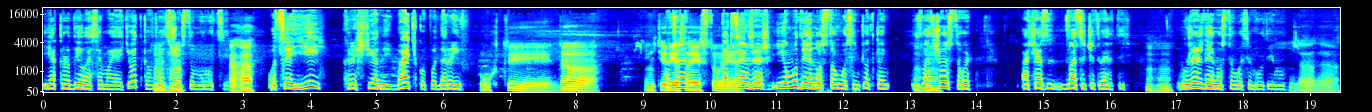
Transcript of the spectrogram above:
як родилася моя тітка в 26-му році. Ага. Оце їй хрещений батько подарив. Ух ти, да. Інтересна історія. Так це вже ж йому 98, тітка з 26-го, а зараз 24-й. Угу. Уже ж 98 років йому. Да, да.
